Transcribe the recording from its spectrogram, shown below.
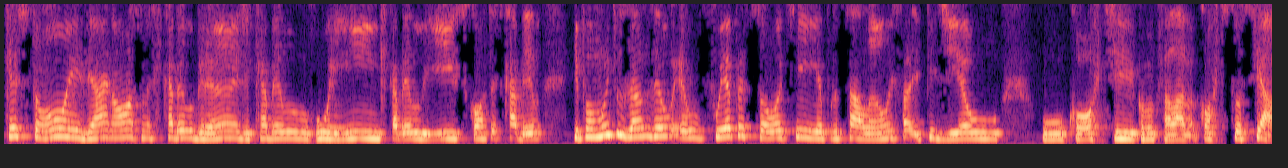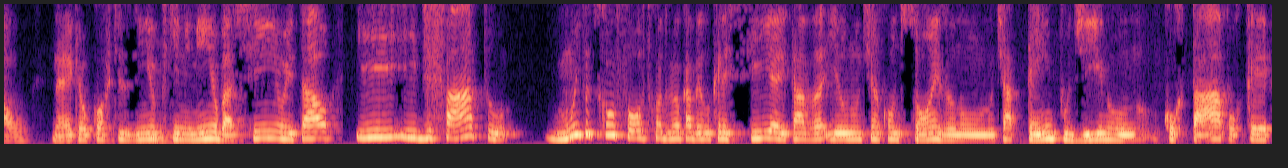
questões, e ai, nossa, mas que cabelo grande, que cabelo ruim, que cabelo isso, corta esse cabelo. E por muitos anos eu, eu fui a pessoa que ia para o salão e, e, pedia o, o corte, como eu falava? Corte social, né? Que é o cortezinho uhum. pequenininho, baixinho e tal. E, e de fato, muito desconforto quando meu cabelo crescia e, tava, e eu não tinha condições, eu não, não tinha tempo de ir no, no, cortar porque,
